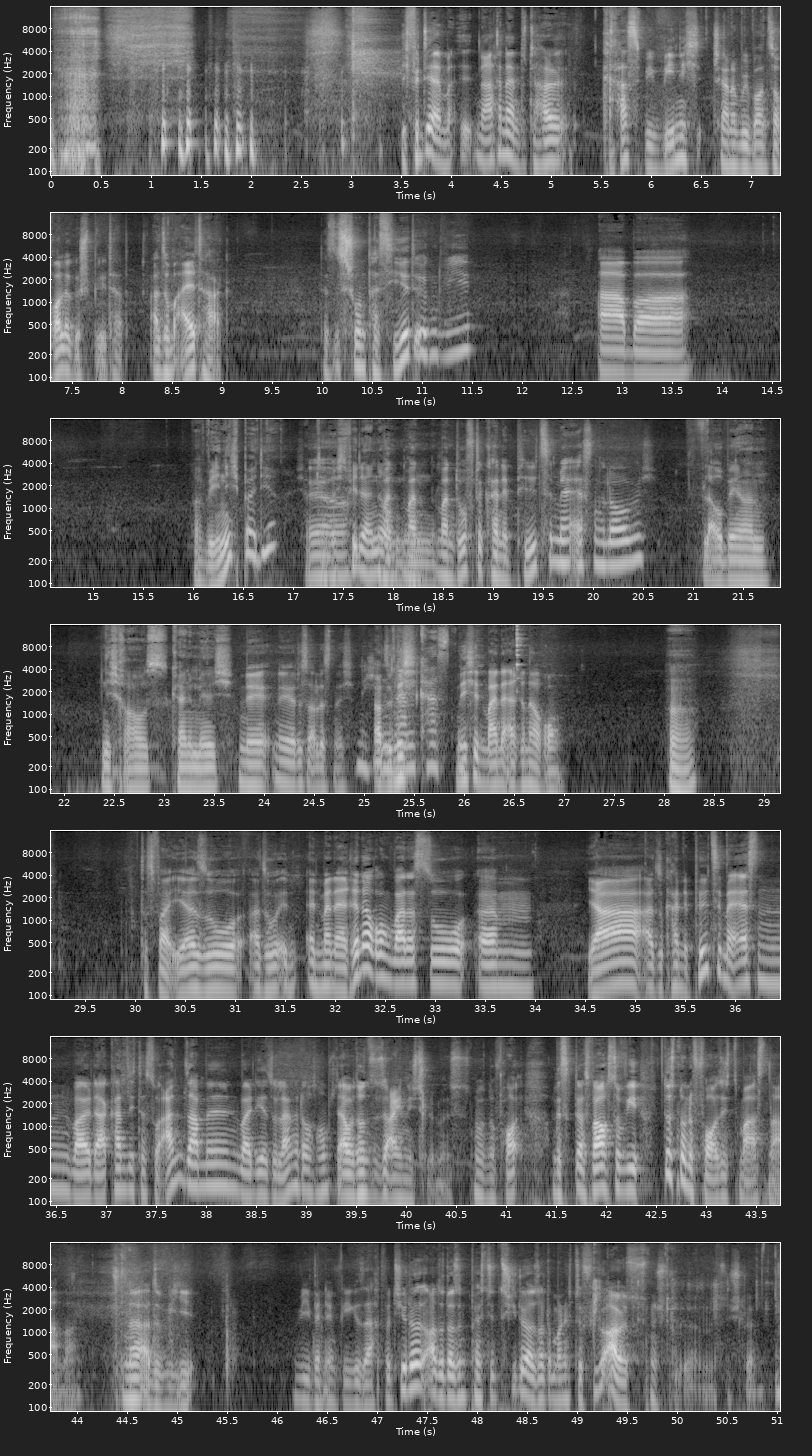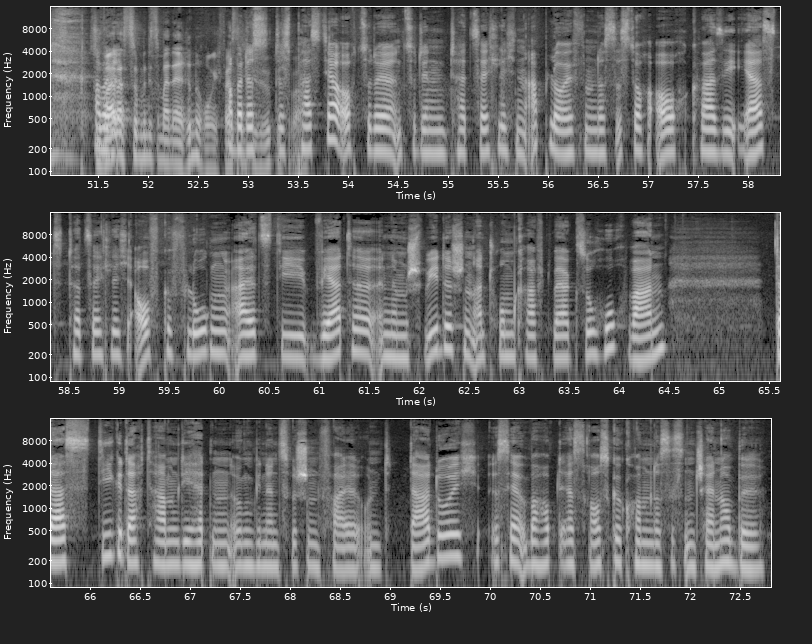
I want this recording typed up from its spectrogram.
Ich finde ja im Nachhinein total krass, wie wenig Tschernobyl bei uns eine Rolle gespielt hat. Also im Alltag. Das ist schon passiert irgendwie, aber War wenig bei dir? Ich habe da ja, recht viele Erinnerungen. man, man, man durfte keine Pilze mehr essen, glaube ich. Blaubeeren, nicht raus, keine Milch. Nee, nee, das alles nicht. Nicht also in nicht, Sandkasten. nicht in meiner Erinnerung. Aha. Das war eher so, also in, in meiner Erinnerung war das so, ähm, ja, also keine Pilze mehr essen, weil da kann sich das so ansammeln, weil die ja so lange draußen rumstehen, aber sonst ist es eigentlich nichts Schlimmes. Es ist nur eine Vor und das, das war auch so wie, das ist nur eine Vorsichtsmaßnahme. Ne, also wie, wie wenn irgendwie gesagt wird, hier, da- also da sind Pestizide, da sollte man nicht zu viel, aber es ist nicht schlimm, ist nicht schlimm. So Aber war da- das zumindest in meiner Erinnerung. Ich weiß Aber nicht, das, das passt ja auch zu, der, zu den tatsächlichen Abläufen. Das ist doch auch quasi erst tatsächlich aufgeflogen, als die Werte in einem schwedischen Atomkraftwerk so hoch waren, dass die gedacht haben, die hätten irgendwie einen Zwischenfall. Und dadurch ist ja überhaupt erst rausgekommen, dass es in Tschernobyl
